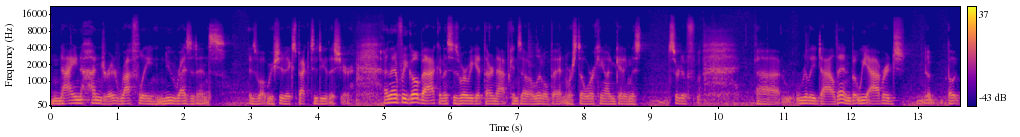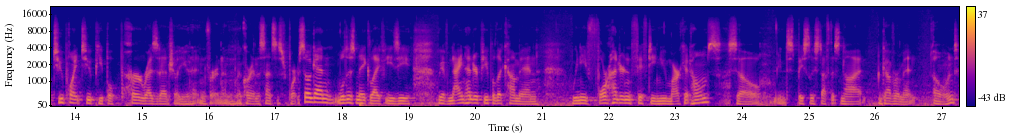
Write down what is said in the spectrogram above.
900 roughly new residents is what we should expect to do this year. And then if we go back, and this is where we get our napkins out a little bit, and we're still working on getting this sort of uh, really dialed in, but we average about 2.2 people per residential unit in Vernon, according to the census report. So again, we'll just make life easy. We have 900 people that come in. We need 450 new market homes. So it's basically stuff that's not government owned,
